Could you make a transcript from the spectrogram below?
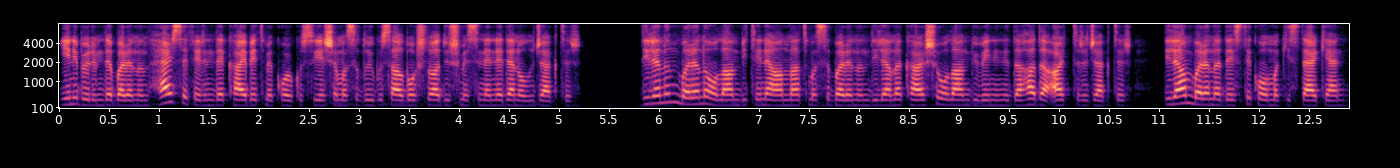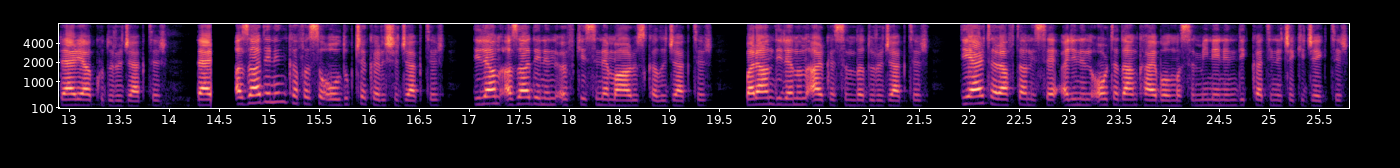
Yeni bölümde Baran'ın her seferinde kaybetme korkusu yaşaması duygusal boşluğa düşmesine neden olacaktır. Dilan'ın Baran'a olan biteni anlatması Baran'ın Dilan'a karşı olan güvenini daha da arttıracaktır. Dilan Baran'a destek olmak isterken Derya kuduracaktır. Der Azade'nin kafası oldukça karışacaktır. Dilan Azade'nin öfkesine maruz kalacaktır. Baran Dilan'ın arkasında duracaktır. Diğer taraftan ise Ali'nin ortadan kaybolması Mine'nin dikkatini çekecektir.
